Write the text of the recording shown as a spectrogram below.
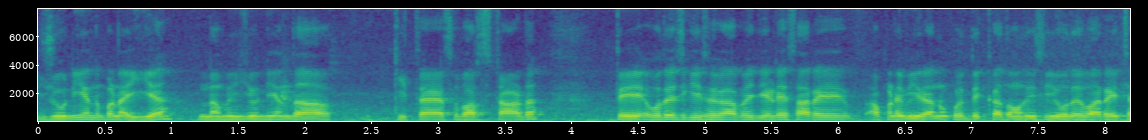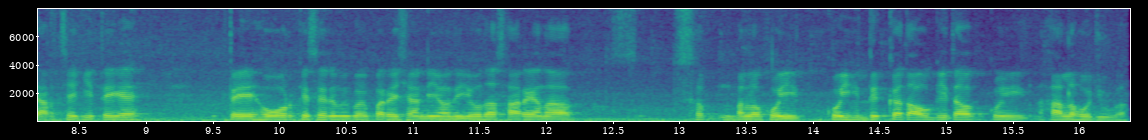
ਯੂਨੀਅਨ ਬਣਾਈ ਆ। ਨਵੀਂ ਯੂਨੀਅਨ ਦਾ ਕੀਤਾ ਇਸ ਵਾਰ ਸਟਾਰਟ ਤੇ ਉਹਦੇ 'ਚ ਕੀ ਸੀਗਾ ਵੀ ਜਿਹੜੇ ਸਾਰੇ ਆਪਣੇ ਵੀਰਾਂ ਨੂੰ ਕੋਈ ਦਿੱਕਤ ਆਉਂਦੀ ਸੀ, ਉਹਦੇ ਬਾਰੇ ਚਰਚੇ ਕੀਤੇ ਗਏ। ਤੇ ਹੋਰ ਕਿਸੇ ਨੂੰ ਵੀ ਕੋਈ ਪਰੇਸ਼ਾਨੀ ਆਉਂਦੀ, ਉਹਦਾ ਸਾਰਿਆਂ ਦਾ ਸ- ਮਤਲਬ ਕੋਈ ਕੋਈ ਦਿੱਕਤ ਆਊਗੀ ਤਾਂ ਕੋਈ ਹੱਲ ਹੋ ਜਾਊਗਾ।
